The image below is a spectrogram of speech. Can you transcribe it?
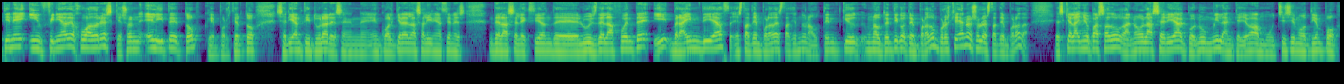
tiene infinidad de jugadores que son élite top, que por cierto serían titulares en, cualquiera de las alineaciones de la selección de Luis de la Fuente. Y Brahim Díaz esta temporada está haciendo un auténtico, un auténtico temporadón. Pero es que ya no es solo esta temporada. Es que el año pasado ganó la Serie A con un Milan que llevaba muchísimo tiempo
